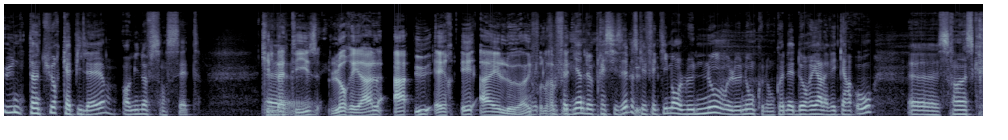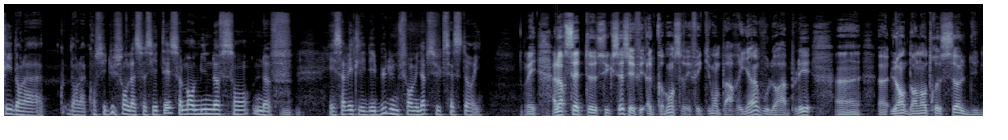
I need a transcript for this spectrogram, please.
une teinture capillaire en 1907 qu'il euh, baptise L'Oréal A-U-R-E-A-L-E. Hein, il faut le rappeler. Vous faites bien de le préciser parce qu'effectivement, le nom, le nom que l'on connaît d'Oréal avec un O euh, sera inscrit dans la, dans la constitution de la société seulement en 1909. Mhm. Et ça va être les débuts d'une formidable success story. Oui. Alors, cette euh, succès, elle commence effectivement par rien, vous le rappelez, dans l'entresol d'une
